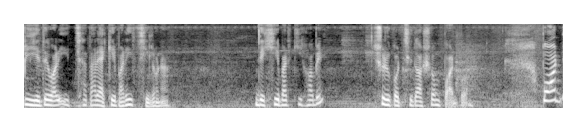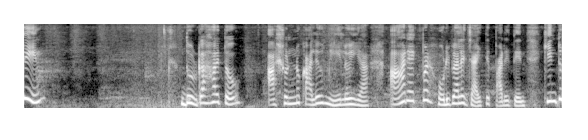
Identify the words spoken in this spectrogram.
বিয়ে দেওয়ার ইচ্ছা তার একেবারেই ছিল না। দেখি এবার কি হবে। শুরু করছি দশম পর্ব। পরদিন দুর্গা হয়তো আসন্ন কালেও মেয়ে লইয়া আর একবার হরিবালে যাইতে পারিতেন, কিন্তু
